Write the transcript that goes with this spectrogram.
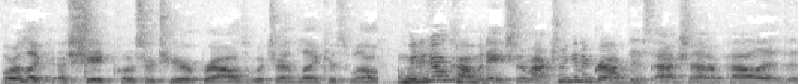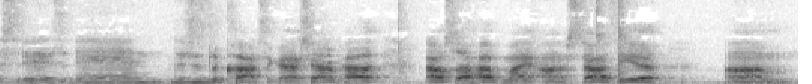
or like a shade closer to your brows, which I like as well. I'm gonna do a combination. I'm actually gonna grab this eyeshadow palette. This is in, this is the classic eyeshadow palette. I also have my Anastasia um,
